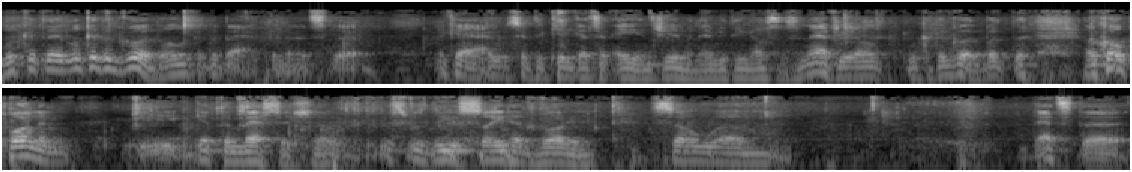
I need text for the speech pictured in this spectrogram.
Look at the look at the good, don't look at the bad. You know, it's the okay. I would say if the kid gets an A in gym and everything else is an F, you don't look at the good. But the, I'll call upon them. You get the message. So this was the Yisoid Hadvarim. So um, that's the.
